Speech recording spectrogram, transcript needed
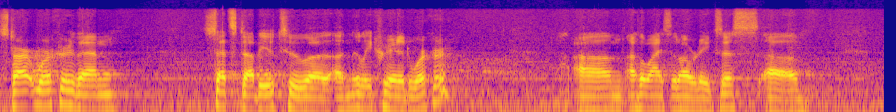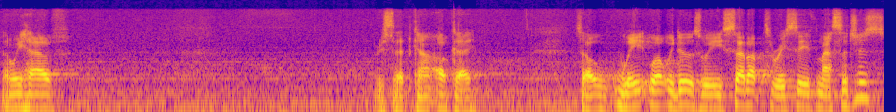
Start worker then sets W to a, a newly created worker. Um, otherwise, it already exists. Uh, then we have reset count. Okay. So we, what we do is we set up to receive messages.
